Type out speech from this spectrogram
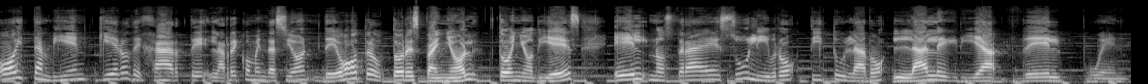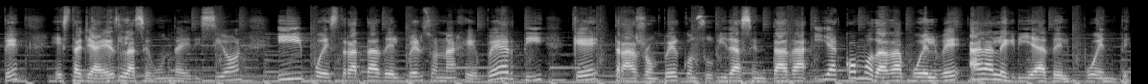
Hoy también quiero dejarte la recomendación de otro autor español, Toño Díez. Él nos trae su libro titulado La alegría del puente. Esta ya es la segunda edición y pues trata del personaje Bertie que tras romper con su vida sentada y acomodada vuelve a la alegría del puente.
